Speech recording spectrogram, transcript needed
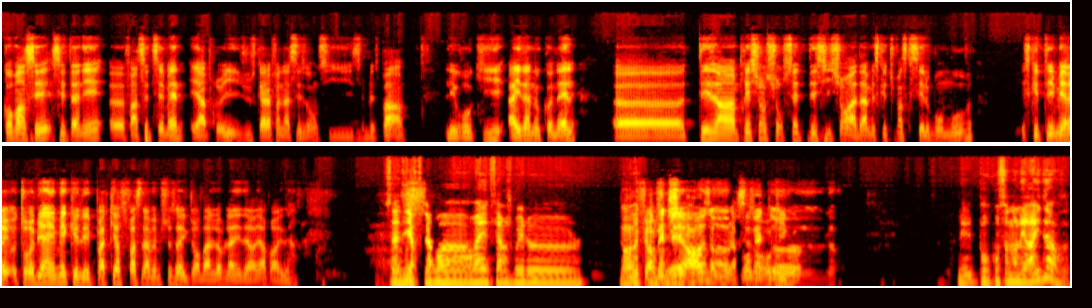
commencer cette année, euh, enfin cette semaine, et a priori jusqu'à la fin de la saison, si ça ne blesse pas. Hein. Les rookies, Aidan O'Connell. tes impressions sur cette décision, Adam? Est-ce que tu penses que c'est le bon move? Est-ce que tu aurais bien aimé que les Packers fassent la même chose avec Jordan Love l'année dernière, par exemple? C'est-à-dire faire, ouais, faire jouer le. faire ben jouer Sharon, rookie, quoi pour concernant les Riders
